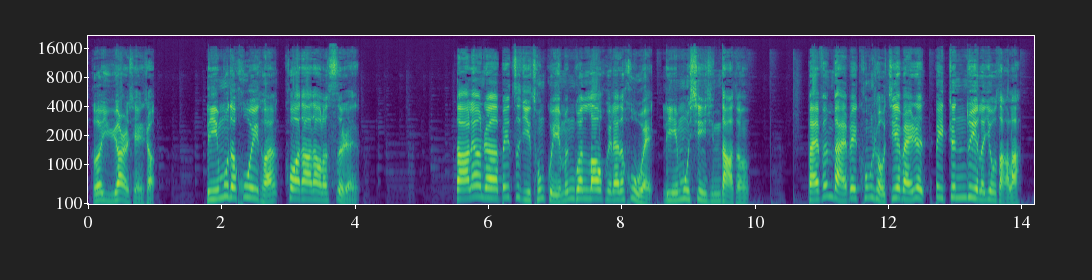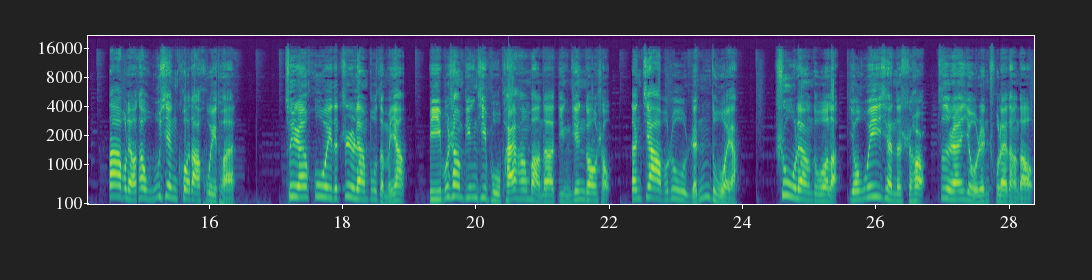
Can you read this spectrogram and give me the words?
和鱼二先生。李牧的护卫团扩大到了四人。打量着被自己从鬼门关捞回来的护卫，李牧信心大增。百分百被空手接白刃被针对了又咋了？大不了他无限扩大护卫团。虽然护卫的质量不怎么样，比不上兵器谱排行榜的顶尖高手，但架不住人多呀。数量多了，有危险的时候，自然有人出来挡刀。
